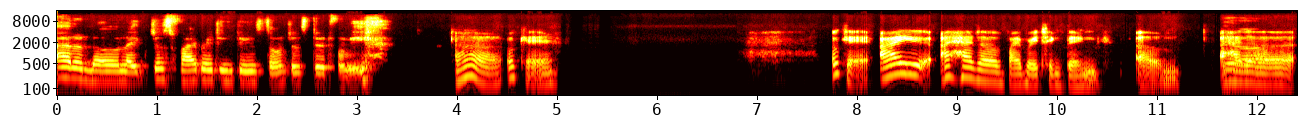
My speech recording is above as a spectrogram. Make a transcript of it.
I don't know, like just vibrating things don't just do it for me. Ah, okay. Okay, I I had a vibrating thing. Um, I yeah. had a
